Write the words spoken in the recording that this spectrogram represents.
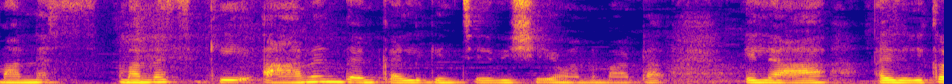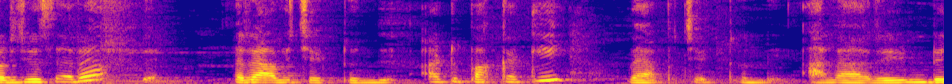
మనస్ మనసుకి ఆనందం కలిగించే విషయం అన్నమాట. ఇలా అది ఇక్కడ చూసారా? రావి చెట్టు ఉంది. అటు పక్కకి వేప చెట్టు ఉంది. అలా రెండు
